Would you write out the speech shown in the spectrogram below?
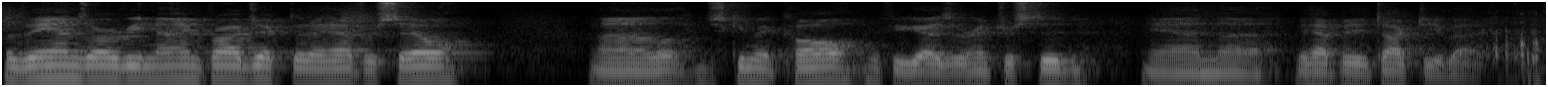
the Vans RV9 project that I have for sale. Uh, just give me a call if you guys are interested and uh, be happy to talk to you about it.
